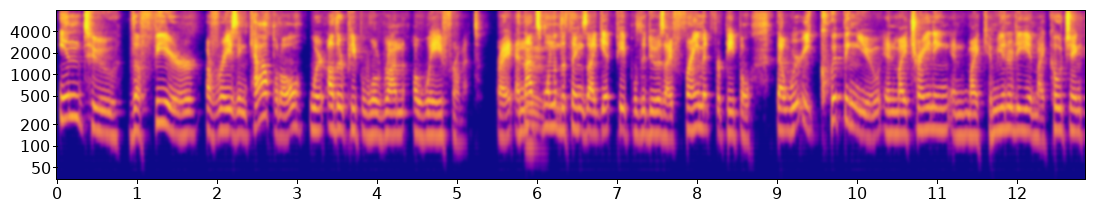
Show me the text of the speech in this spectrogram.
into the fear of raising capital where other people will run away from it. Right. And that's mm. one of the things I get people to do is I frame it for people that we're equipping you in my training and my community and my coaching.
